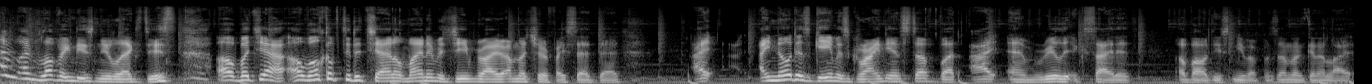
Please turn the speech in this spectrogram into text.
I'm, I'm loving these new legs, dude. Oh, but yeah, oh, welcome to the channel. My name is JBRider. I'm not sure if I said that. I I know this game is grindy and stuff, but I am really excited about these new weapons. I'm not gonna lie.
